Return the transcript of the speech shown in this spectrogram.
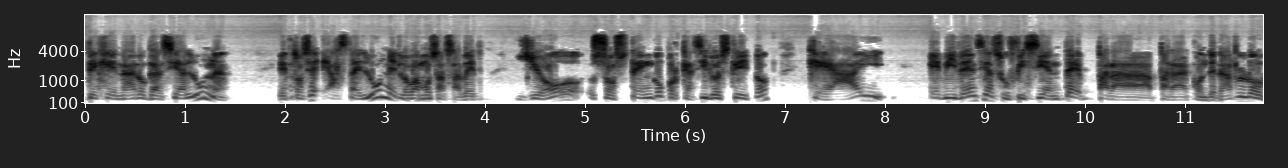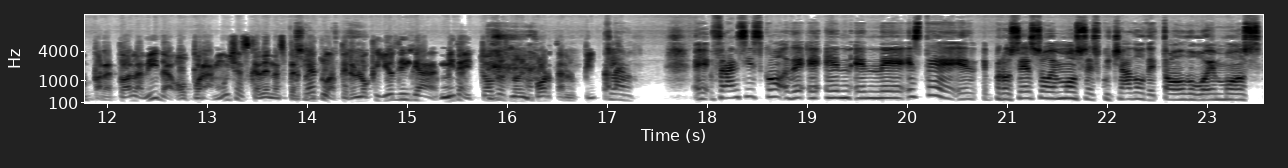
de Genaro García Luna. Entonces, hasta el lunes lo vamos a saber. Yo sostengo, porque así lo he escrito, que hay evidencia suficiente para, para condenarlo para toda la vida o para muchas cadenas perpetuas. Pero lo que yo diga, mira, y todos no importa, Lupita. Claro. Eh, Francisco, eh, en, eh, este proceso hemos escuchado de todo, hemos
